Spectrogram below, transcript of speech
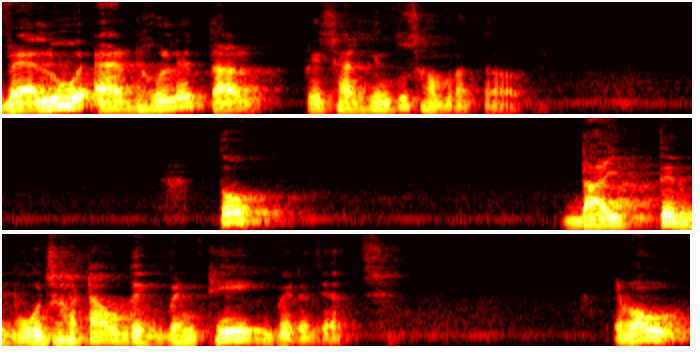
ভ্যালু অ্যাড হলে তার প্রেশার কিন্তু সামলাতে হবে। তো দায়িত্বের বোঝাটাও দেখবেন ঠিক বেড়ে যাচ্ছে। এবং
